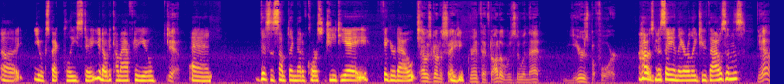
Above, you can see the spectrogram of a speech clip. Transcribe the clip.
uh, you expect police to, you know, to come after you. Yeah. And this is something that, of course, GTA figured out. I was going to say Mhm. Grand Theft Auto was doing that years before. I was going to say in the early 2000s. Yeah.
